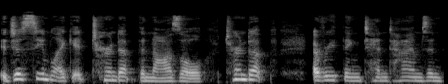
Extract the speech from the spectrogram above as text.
it just seemed like it turned up the nozzle, turned up everything 10 times. And,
